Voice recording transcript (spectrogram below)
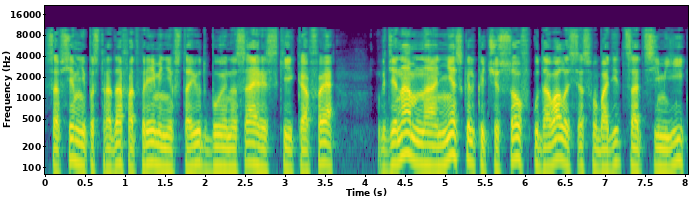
совсем не пострадав от времени, встают буэнос-айресские кафе, где нам на несколько часов удавалось освободиться от семьи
